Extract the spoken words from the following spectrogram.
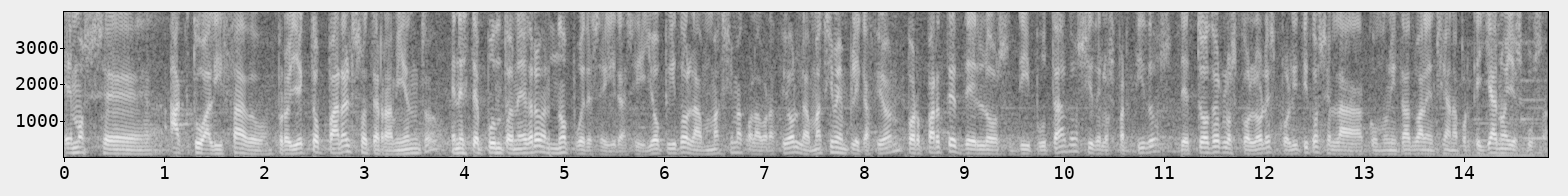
hemos eh, actualizado proyecto para el soterramiento. En este punto negro no puede seguir así. Yo pido la máxima colaboración, la máxima implicación por parte de los diputados y de los partidos de todos los colores políticos en la comunidad valenciana, porque ya no hay excusa.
